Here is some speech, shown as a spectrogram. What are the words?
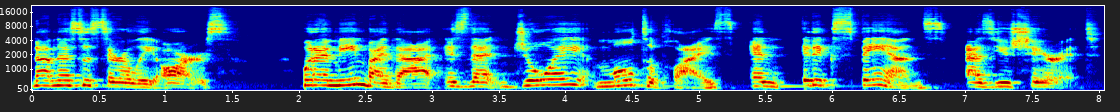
not necessarily ours. What I mean by that is that joy multiplies and it expands as you share it.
